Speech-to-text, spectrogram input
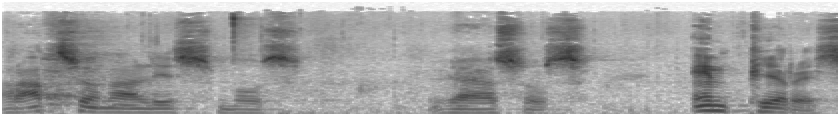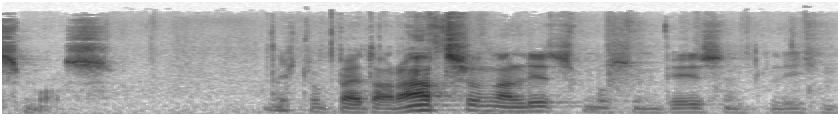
Rationalismus versus Empirismus. Nicht? Wobei der Rationalismus im Wesentlichen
